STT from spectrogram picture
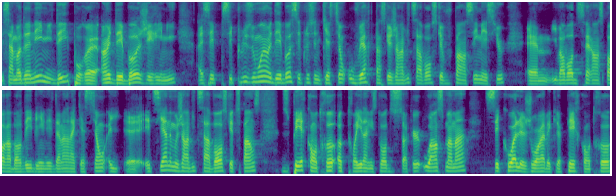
ça m'a donné une idée pour euh, un débat, Jérémy. Euh, c'est plus ou moins un débat, c'est plus une question ouverte parce que j'ai envie de savoir ce que vous pensez, messieurs. il va y avoir différents sports abordés, bien évidemment, dans la question. Euh, Étienne, moi, j'ai envie de savoir ce que tu penses du pire contrat octroyé dans l'histoire du soccer ou en ce moment, c'est quoi le joueur avec le pire contrat euh,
